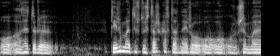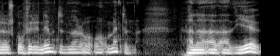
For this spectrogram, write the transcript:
og, og þetta eru dýrmætustu starfkraftarnir og sem eru sko fyrir nefnundunar og mentununa þannig að, að ég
